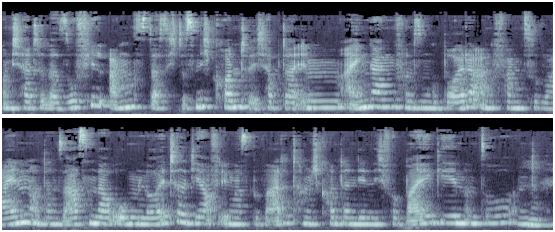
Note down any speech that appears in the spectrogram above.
Und ich hatte da so viel Angst, dass ich das nicht konnte. Ich habe da im Eingang von diesem Gebäude angefangen zu weinen und dann saßen da oben Leute, die auf irgendwas gewartet haben. Ich konnte an denen nicht vorbeigehen und so. Und mhm.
